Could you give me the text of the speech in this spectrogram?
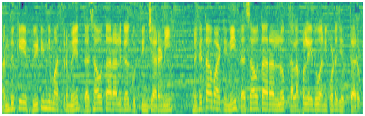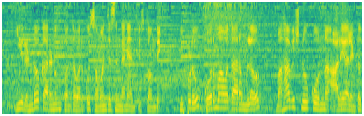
అందుకే వీటిని మాత్రమే దశావతారాలుగా గుర్తించారని మిగతా వాటిని దశావతారాల్లో కలపలేదు అని కూడా చెప్తారు. ఈ రెండో కారణం కొంతవరకు సమంజసంగానే అనిపిస్తోంది. ఇప్పుడు కూర్మావతారంలో మహావిష్ణువుకు ఉన్న ఆలయాలేంటో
